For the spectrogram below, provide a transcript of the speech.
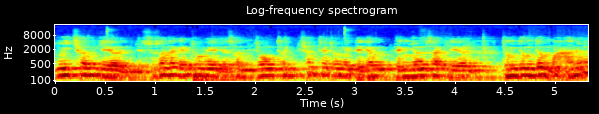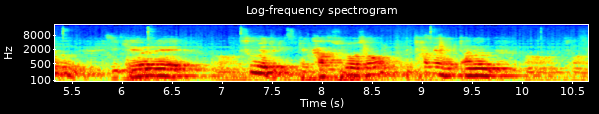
의천 계열, 수선사 계통의 이제 선종, 천- 천태종의 백년사 계열 등등등 많은 이 계열의 어, 이렇게 각수로서 참여했다는 어, 어,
